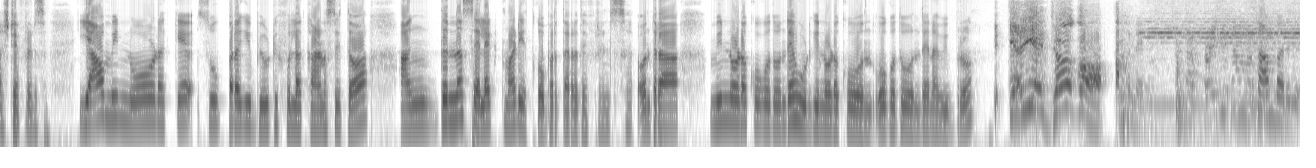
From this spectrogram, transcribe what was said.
ಅಷ್ಟೇ ಫ್ರೆಂಡ್ಸ್ ಯಾವ ಮೀನು ನೋಡೋಕ್ಕೆ ಸೂಪರಾಗಿ ಬ್ಯೂಟಿಫುಲ್ಲಾಗಿ ಕಾಣಿಸ್ತಿತ್ತೋ ಅದನ್ನು ಸೆಲೆಕ್ಟ್ ಮಾಡಿ ಎತ್ಕೊಬರ್ತಾ ಇರೋದೆ ಫ್ರೆಂಡ್ಸ್ ಒಂಥರ ಮೀನು ನೋಡೋಕೆ ಹೋಗೋದು ಒಂದೇ, ಹುಡುಗಿ ನೋಡೋಕ್ಕೂ ಒಂದು, ಹೋಗೋದು ಒಂದೇ ನಾವಿಬ್ರು. ಸಾಂಬಾರಿಗೆ.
